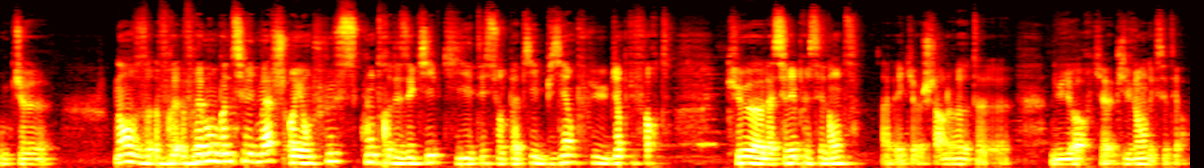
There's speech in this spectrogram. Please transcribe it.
Donc, euh, non, vra- vra- vraiment bonne série de matchs et en plus contre des équipes qui étaient sur le papier bien plus, bien plus fortes que euh, la série précédente avec euh, Charlotte, New York, Cleveland, etc.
